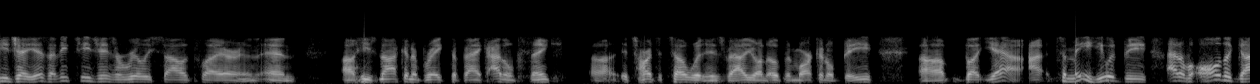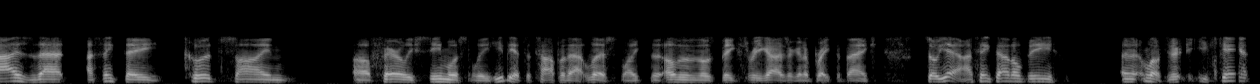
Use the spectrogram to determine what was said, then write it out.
TJ is. I think TJ is a really solid player, and and uh, he's not going to break the bank. I don't think. Uh, it's hard to tell what his value on open market will be, uh, but yeah, I, to me, he would be out of all the guys that I think they could sign uh, fairly seamlessly. He'd be at the top of that list. Like the other than those big three guys are going to break the bank. So yeah, I think that'll be. And look, there- you can't.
